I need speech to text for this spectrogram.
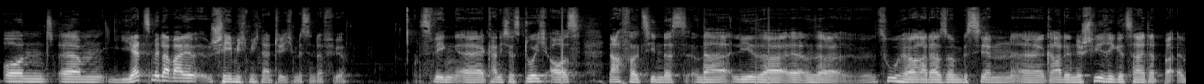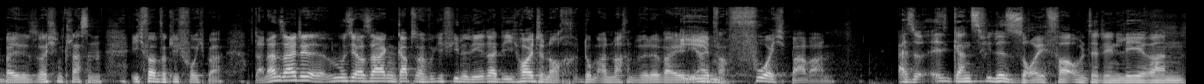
Und ähm, jetzt mittlerweile schäme ich mich natürlich ein bisschen dafür. Deswegen äh, kann ich das durchaus nachvollziehen, dass unser Leser, äh, unser Zuhörer da so ein bisschen äh, gerade eine schwierige Zeit hat bei, bei solchen Klassen. Ich war wirklich furchtbar. Auf der anderen Seite äh, muss ich auch sagen, gab es auch wirklich viele Lehrer, die ich heute noch dumm anmachen würde, weil die Eben. einfach furchtbar waren. Also äh, ganz viele Säufer unter den Lehrern,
